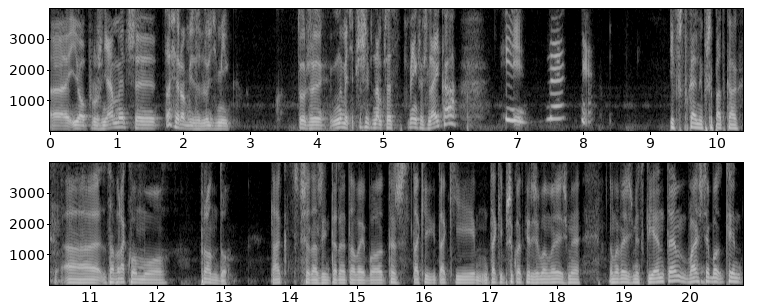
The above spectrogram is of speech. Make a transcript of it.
e, i opróżniamy, czy co się robi z ludźmi, którzy, no wiecie, przeszli nam przez większość lejka i nie, nie. I w skrajnych przypadkach e, zabrakło mu prądu, tak, w sprzedaży internetowej, bo też taki, taki, taki przykład kiedyś omawialiśmy, omawialiśmy z klientem, właśnie, bo klient,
